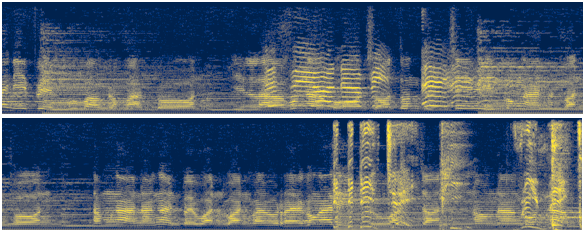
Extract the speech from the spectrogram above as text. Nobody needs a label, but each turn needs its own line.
ายนี่เป็นผู้เบากำมัดก่อนกินเหล้าคนงานบอนสอนต้นทุนชีวิตของงานมันบั่นทอนทำงานหาเงินไปวันวันวันแรกของอาทิตย์วันจันทร์น้องนางน้อ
